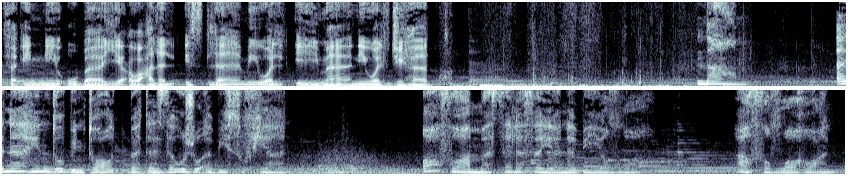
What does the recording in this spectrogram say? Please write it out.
فإني أبايع على الإسلام والإيمان والجهاد. نعم أنا هند بنت عتبة زوج أبي سفيان. اعف عما سلف يا نبي الله. عفى الله عنك.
